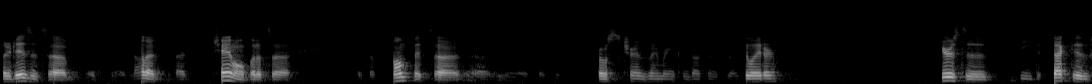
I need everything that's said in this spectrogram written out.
what it is, it's a, it's not a, a channel, but it's a pump. It's a, a, it's a transmembrane conductance regulator. Appears to be defective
